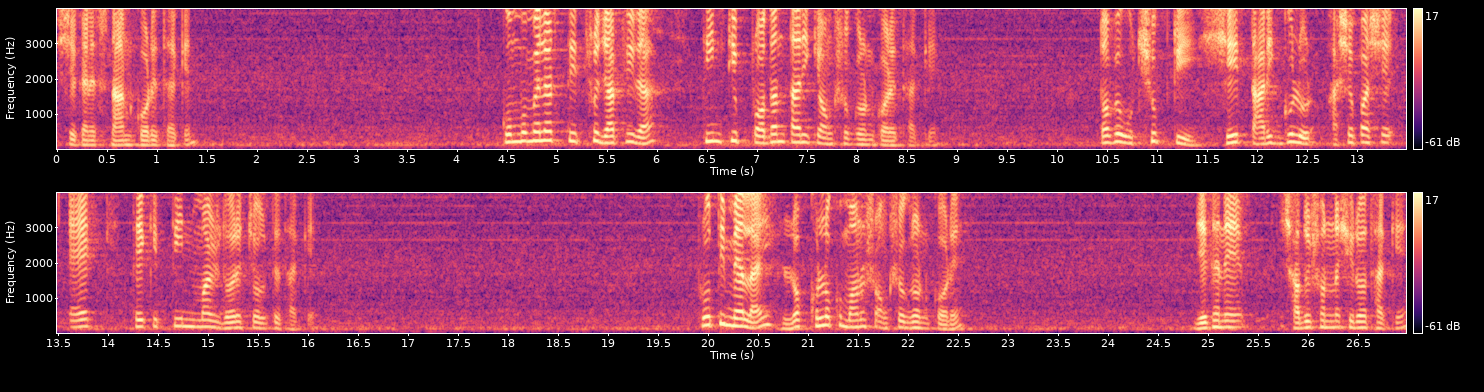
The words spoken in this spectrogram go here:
সেখানে স্নান করে থাকেন। কুম্ভমেলার তীর্থযাত্রীরা তিনটি প্রধান তারিখে অংশগ্রহণ করে থাকে। তবে উৎসবটি সেই তারিখগুলোর আশেপাশে এক থেকে তিন মাস ধরে চলতে থাকে। প্রতি মেলায় লক্ষ লক্ষ মানুষ অংশগ্রহণ করে, যেখানে সাধু সন্ন্যাসীরাও থাকে।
